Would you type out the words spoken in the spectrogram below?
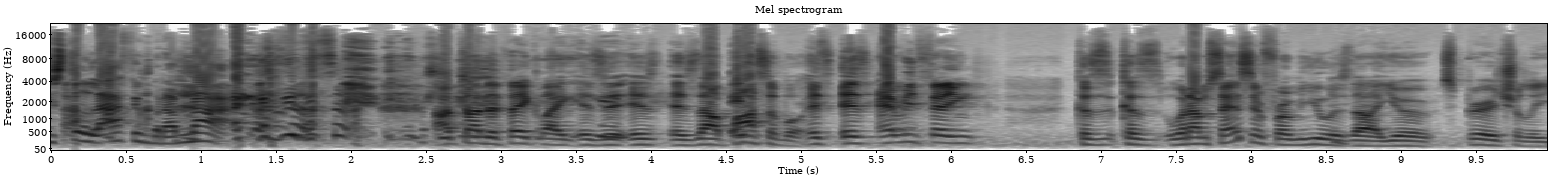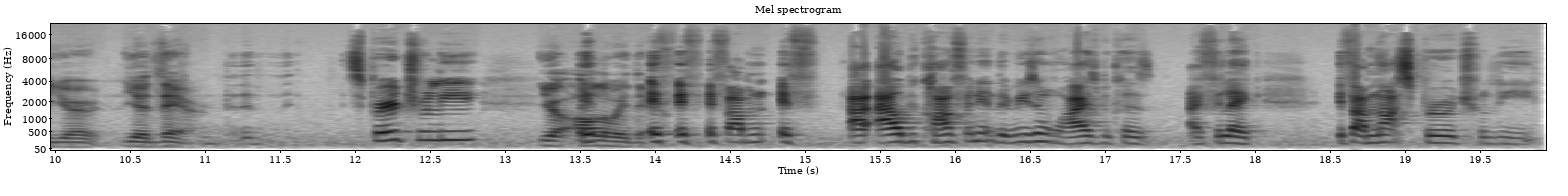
you still laughing, but I'm not. I'm trying to think like, is it is is that possible? Is is everything? Because because what I'm sensing from you is that you're spiritually you're you're there. Spiritually, You're all the way there. If if, if I'm if I, I'll be confident. The reason why is because I feel like if I'm not spiritually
